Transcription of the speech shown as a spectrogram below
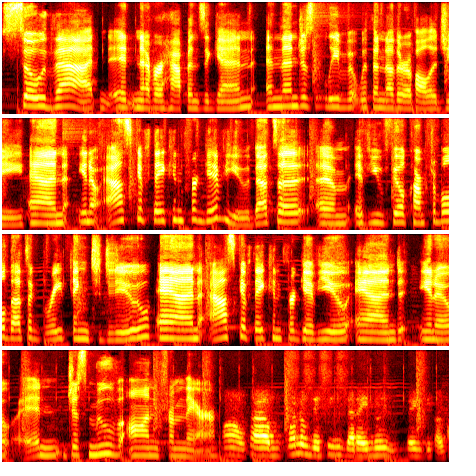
so that it never happens again. And then just leave it with another apology and, you know, ask if they can forgive you. That's a, um, if you feel comfortable, that's a great thing to do. And ask if they can forgive you and, you know, and just move on from there. Wow. Um, one of the things that I know is very difficult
